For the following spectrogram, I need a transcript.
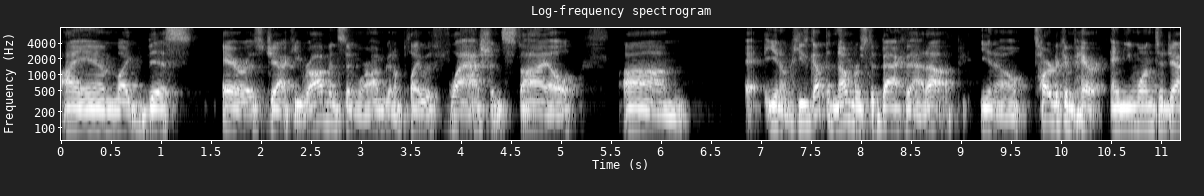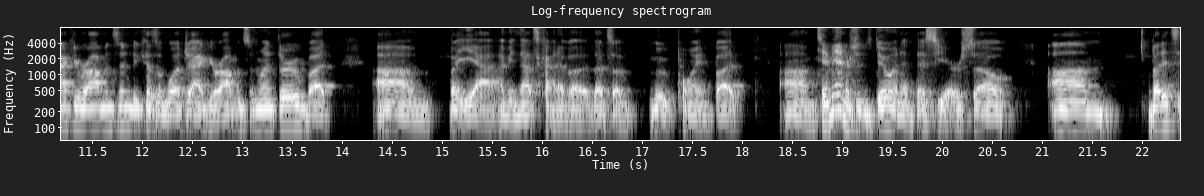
I am like this era's Jackie Robinson, where I'm going to play with flash and style. Um, eh, you know, he's got the numbers to back that up. You know, it's hard to compare anyone to Jackie Robinson because of what Jackie Robinson went through, but um, but yeah, I mean that's kind of a that's a moot point. But um, Tim Anderson's doing it this year, so um, but it's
